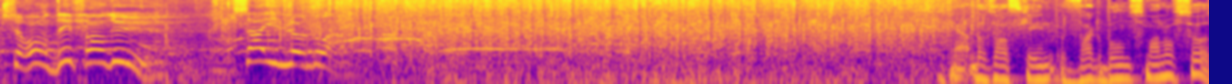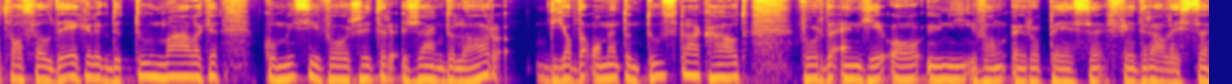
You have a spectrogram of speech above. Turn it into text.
seront défendus. Ça, il le voit. Ja, dat was geen vakbondsman of zo. Het was wel degelijk de toenmalige commissievoorzitter Jacques Delors, die op dat moment een toespraak houdt voor de NGO-Unie van Europese Federalisten.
